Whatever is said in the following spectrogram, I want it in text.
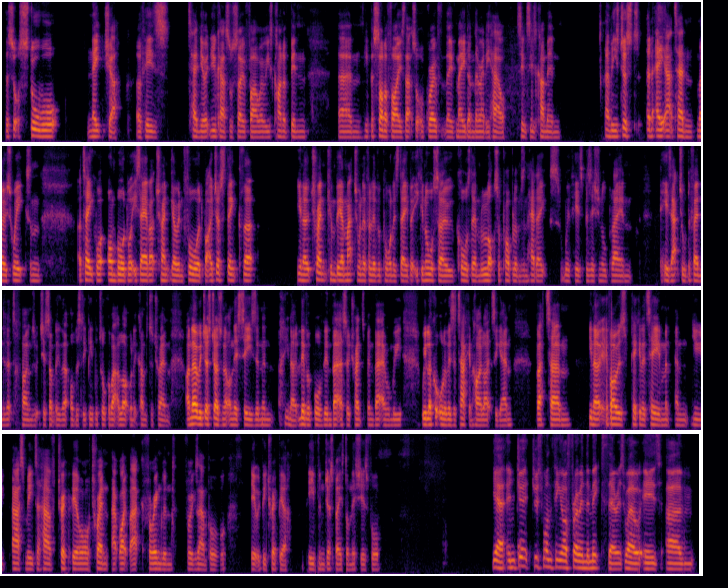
the sort of stalwart nature of his tenure at Newcastle so far, where he's kind of been um, he personifies that sort of growth that they've made under Eddie Howe since he's come in, and he's just an eight out of ten most weeks. And I take what on board what you say about Trent going forward, but I just think that you know Trent can be a match winner for Liverpool on his day, but he can also cause them lots of problems and headaches with his positional play and his actual defending at times, which is something that obviously people talk about a lot when it comes to Trent. I know we're just judging it on this season, and you know Liverpool have been better, so Trent's been better, and we we look at all of his attacking highlights again. But um, you know, if I was picking a team and, and you asked me to have Trippier or Trent at right back for England, for example, it would be Trippier, even just based on this year's form. Yeah, and ju- just one thing I'll throw in the mix there as well is um,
